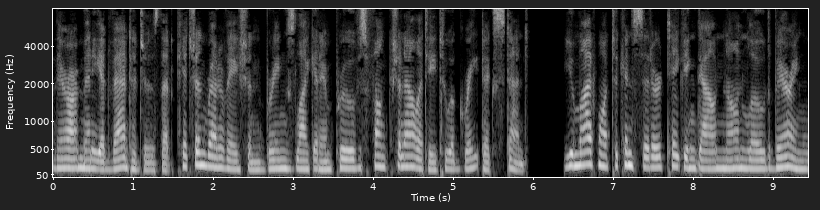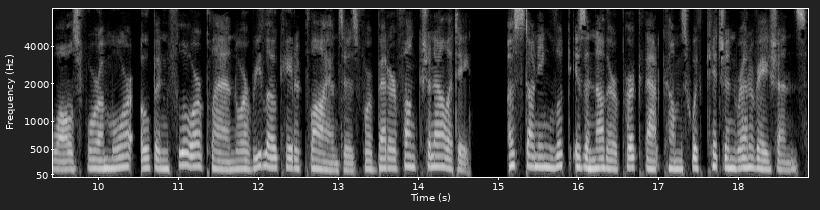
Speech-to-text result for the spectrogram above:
there are many advantages that kitchen renovation brings, like it improves functionality to a great extent. You might want to consider taking down non load bearing walls for a more open floor plan or relocate appliances for better functionality. A stunning look is another perk that comes with kitchen renovations.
